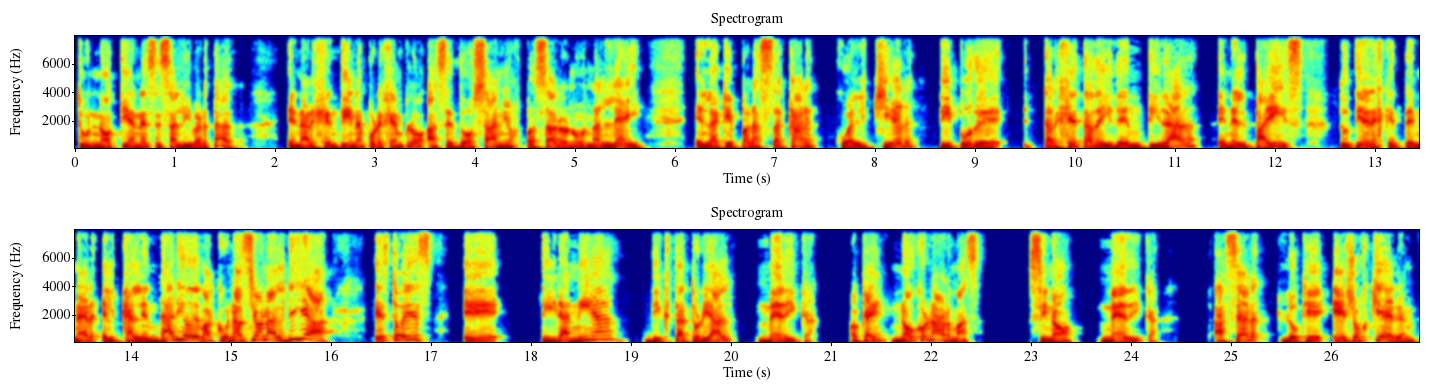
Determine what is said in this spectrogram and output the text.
tú no tienes esa libertad. En Argentina, por ejemplo, hace dos años pasaron una ley en la que para sacar cualquier tipo de tarjeta de identidad en el país. Tú tienes que tener el calendario de vacunación al día. Esto es eh, tiranía dictatorial médica, ¿ok? No con armas, sino médica. Hacer lo que ellos quieren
